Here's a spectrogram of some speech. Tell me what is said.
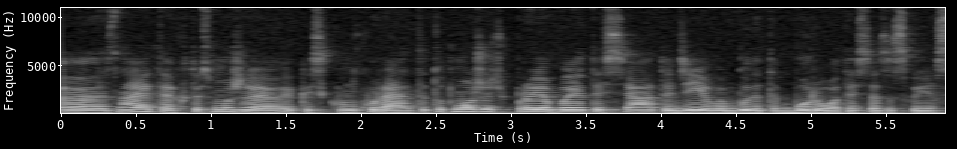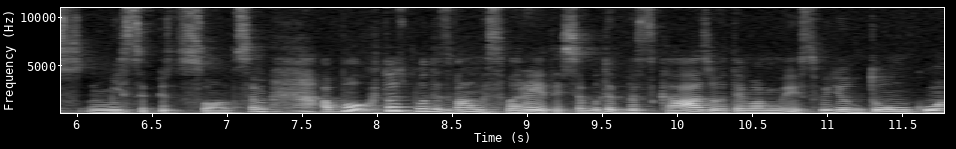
е, знаєте, хтось може, якісь конкуренти тут можуть проявитися, тоді ви будете боротися за своє місце під сонцем. Або хтось буде з вами сваритися, буде висказувати вам і свою думку.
